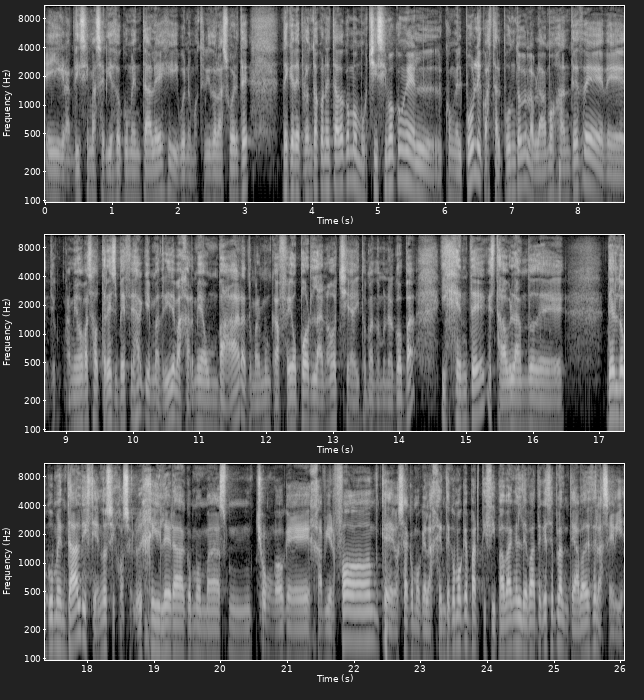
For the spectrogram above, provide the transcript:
y grandísimas series documentales y bueno, hemos tenido la suerte de que de pronto ha conectado como muchísimo con el, con el público, hasta el punto que lo hablábamos antes de, a mí me ha pasado tres veces aquí en Madrid de bajarme a un bar a tomarme un café o por la noche ahí tomándome una copa y gente que estaba hablando de del documental diciendo si José Luis Gil era como más chungo que Javier Font, que, o sea, como que la gente como que participaba en el debate que se planteaba desde la serie.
